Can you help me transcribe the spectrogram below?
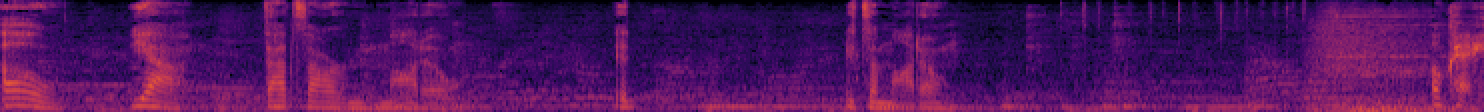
Oh, yeah. That's our motto. It. It's a motto. Okay.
